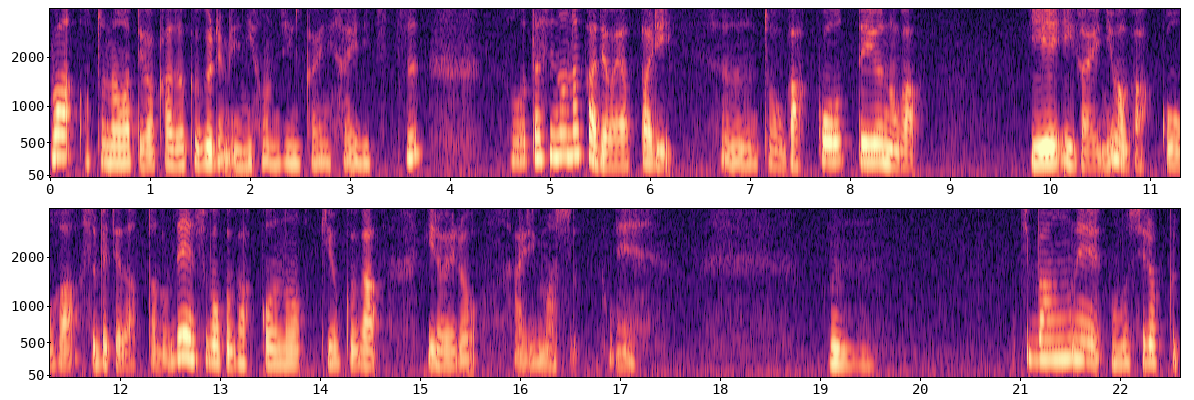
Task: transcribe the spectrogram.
は大人はというか家族ぐるみで日本人会に入りつつ私の中ではやっぱりうんと学校っていうのが家以外には学校が全てだったのですごく学校の記憶がいろいろありますね。うん、一番ね面白く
